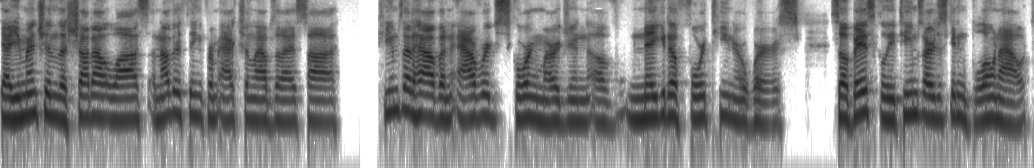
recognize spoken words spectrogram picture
yeah, you mentioned the shutout loss. Another thing from Action Labs that I saw teams that have an average scoring margin of negative 14 or worse. So basically, teams are just getting blown out.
